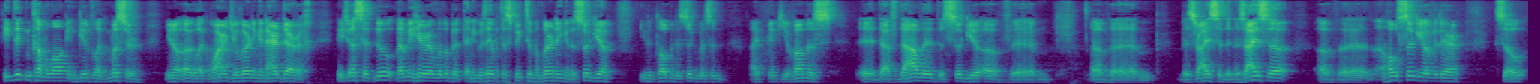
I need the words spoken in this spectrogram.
he didn't come along and give like Musar, you know, oh, like, why aren't you learning in our derech? He just said, no, let me hear a little bit. Then he was able to speak to him in learning in a sugya. He even told me the sugya was in, I think, Yavamas, Daf Dalid, the sugya of, um, of, um, Bezraisa the Nazaisa of uh, a whole sugi over there. So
